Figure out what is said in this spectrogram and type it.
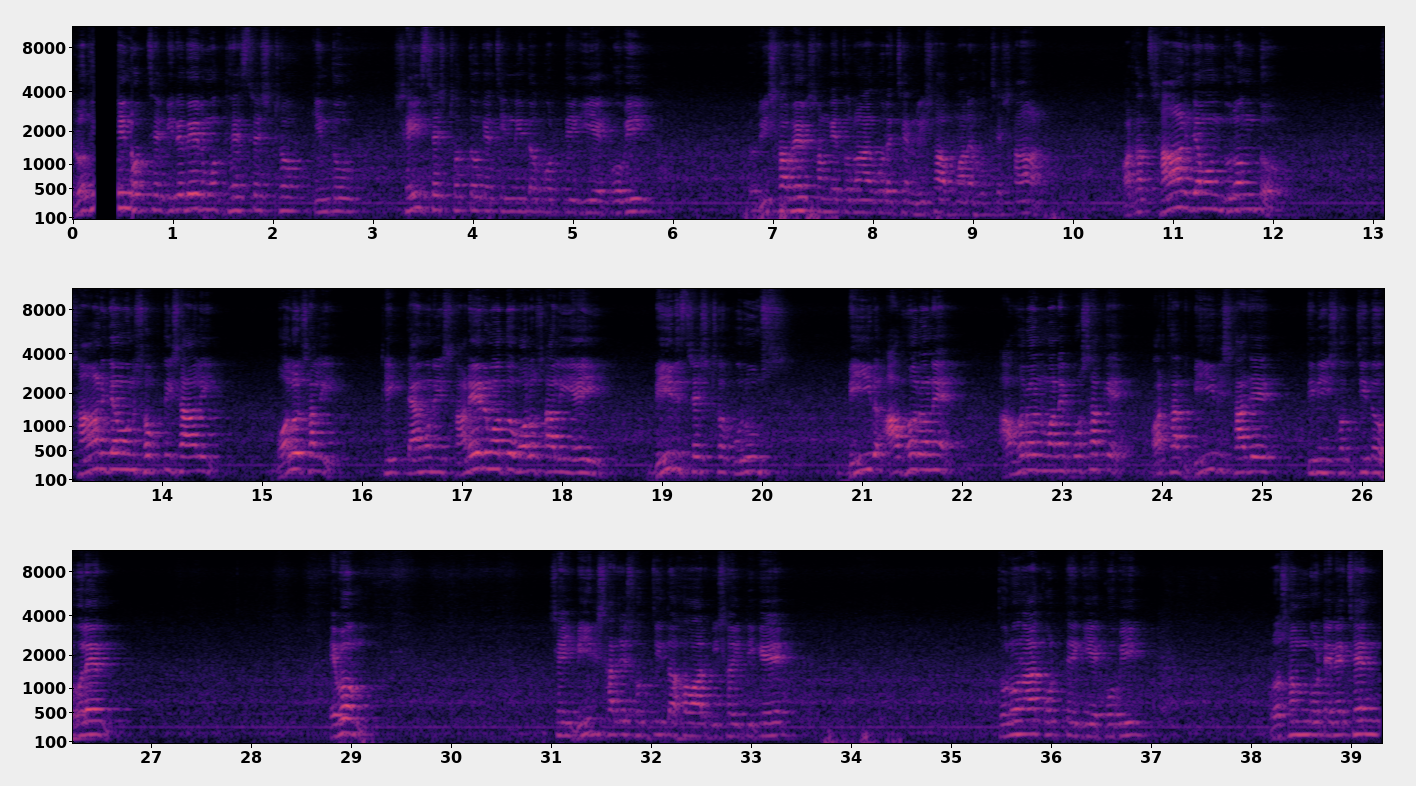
রথি হচ্ছে বীরেদের মধ্যে শ্রেষ্ঠ, কিন্তু সেই শ্রেষ্ঠত্বকে চিহ্নিত করতে গিয়ে কবি ঋষভের সঙ্গে তুলনা করেছেন। ঋষভ মানে হচ্ছে ষাঁড়। অর্থাৎ ষাঁড় যেমন দুরন্ত, ষাঁড় যেমন শক্তিশালী বলশালী, ঠিক তেমনই ষাঁড়ের মতো বলশালী এই বীর শ্রেষ্ঠ পুরুষ। বীর আভরণে, আভরণ মানে পোশাকে, অর্থাৎ বীর সাজে তিনি সজ্জিত হলেন। এবং সেই বীর সাজে সজ্জিত হওয়ার বিষয়টিকে তুলনা করতে গিয়ে কবি প্রসঙ্গ টেনেছেন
